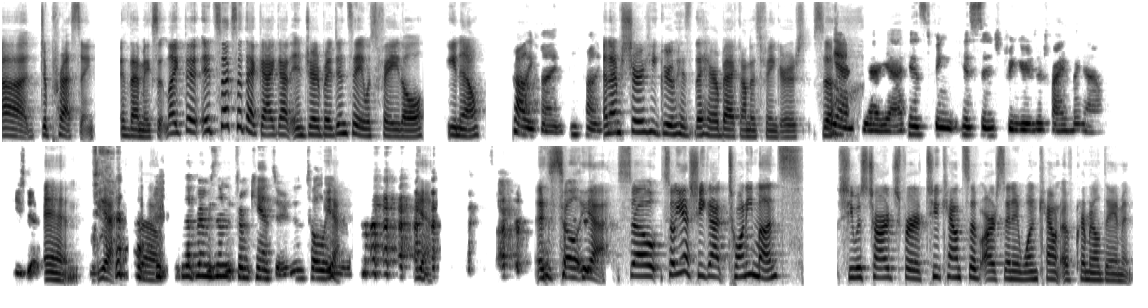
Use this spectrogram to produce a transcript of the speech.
uh depressing, if that makes it. Like the it sucks that that guy got injured, but it didn't say it was fatal, you know. Probably fine. He's probably And I'm sure he grew his the hair back on his fingers. So yeah, yeah, yeah. His fing- his cinched fingers are fine by now. He's dead. and yeah. So Not from from cancer. Totally. Yeah. yeah. And so yeah. So so yeah, she got 20 months. She was charged for two counts of arson and one count of criminal damage.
